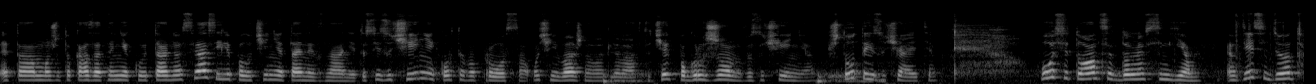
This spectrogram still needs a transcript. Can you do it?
это может указывать на некую тайную связь или получение тайных знаний. То есть изучение какого-то вопроса, очень важного для вас. То человек погружен в изучение, что-то изучаете. По ситуации в доме в семье. Здесь идет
